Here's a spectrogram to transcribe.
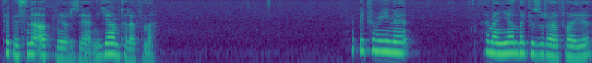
Tepesine atmıyoruz yani. Yan tarafına. İpimi yine hemen yandaki zürafayı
